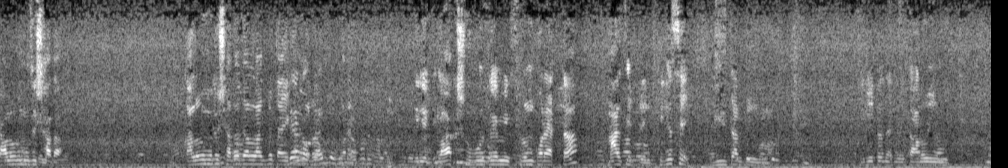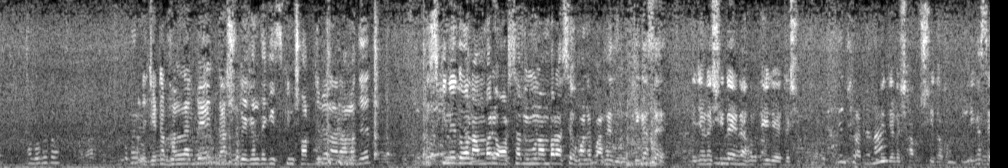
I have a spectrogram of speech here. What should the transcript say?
কালোর মধ্যে সাদা। কালোর মধ্যে সাদা যার লাগবে, তাই। এই যে ব্ল্যাক সবুজে মিশ্রণ করা একটা মাল্টি প্রিন্ট ঠিক আছে? ডিজিটাল প্রিন্ট বলা যেটা দেখেন আরও ইউনিক মানে যেটা ভালো লাগবে তার শুধু এখান থেকে স্ক্রিনশট দেবেন আর আমাদের স্ক্রিনে দেওয়া নাম্বারে হোয়াটসঅ্যাপ ইমো নাম্বার আছে ওখানে পাঠিয়ে দেবেন ঠিক আছে? এই যে এটা শীতা এটা হলো এই যে এটা শীতা এই যে এটা সা- সীতাফল ঠিক আছে?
